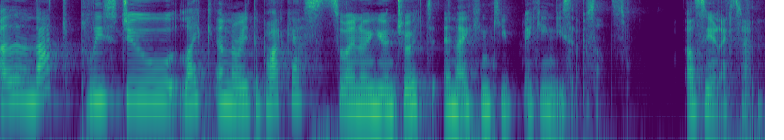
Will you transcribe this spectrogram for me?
Other than that, please do like and rate the podcast so I know you enjoyed and I can keep making these episodes. I'll see you next time.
